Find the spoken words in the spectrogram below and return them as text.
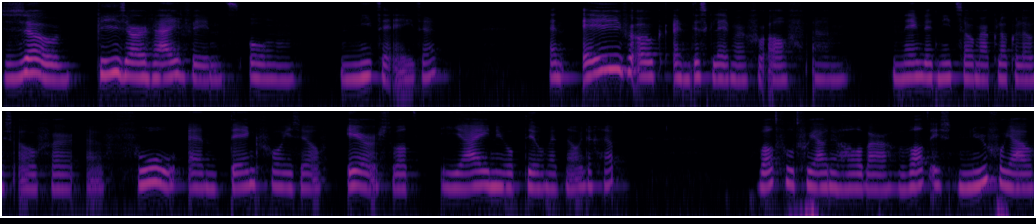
zo bizar fijn vind om niet te eten. En even ook een disclaimer vooraf. Um, neem dit niet zomaar klakkeloos over. Uh, voel en denk voor jezelf eerst wat jij nu op dit moment nodig hebt. Wat voelt voor jou nu haalbaar? Wat is nu voor jou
